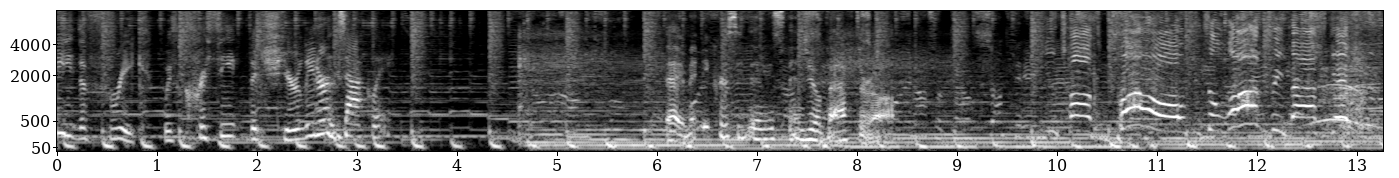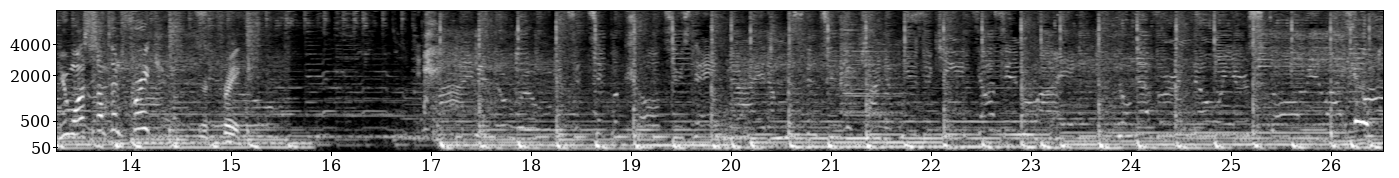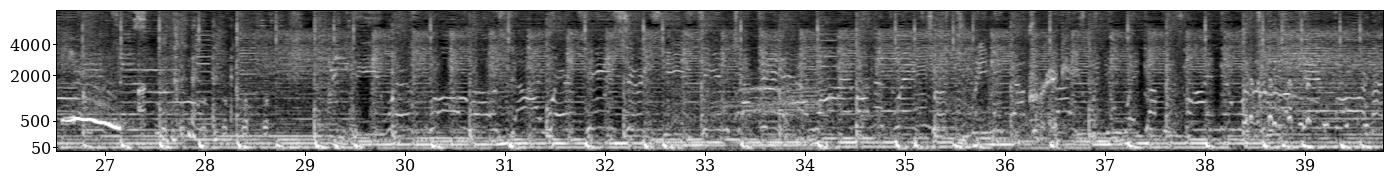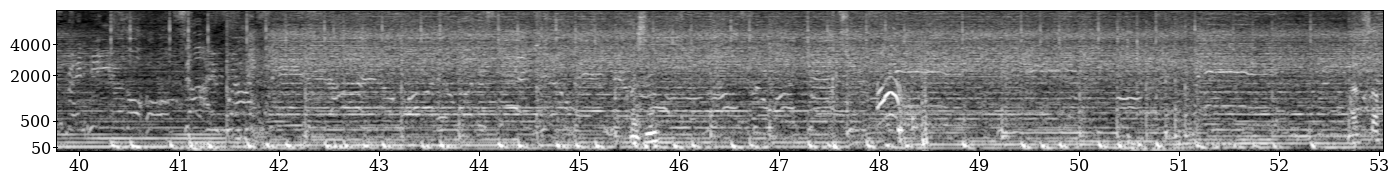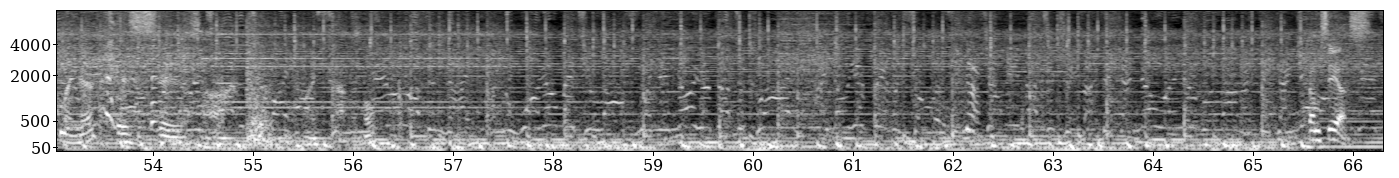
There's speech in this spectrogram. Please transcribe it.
Eddie the freak with Chrissy the cheerleader? Exactly. Hey, maybe Chrissy didn't stand you up after all. You toss balls into laundry baskets! You want something, freak? You're a freak. Chrissy? That stuff in my hair? This is, uh, my apple. Come see us.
